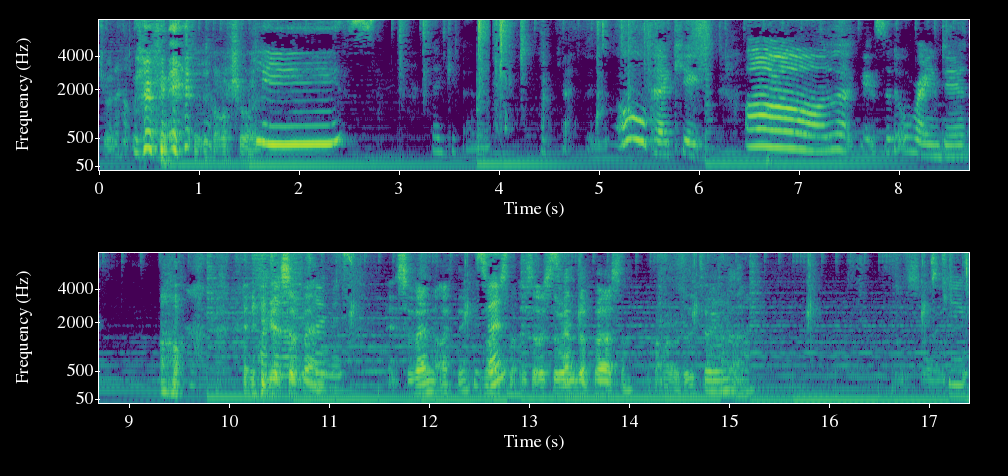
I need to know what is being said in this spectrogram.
Do you want to help me open it? I'll try. Please. Thank you very much. Oh, okay, cute. Oh, look, it's a little reindeer. Oh, you I don't get know what Sven. It's Sven, I think. It's no, it's not. It's, it's Sven the person. I can't remember. Did it tell you on there? It's It's, cute.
